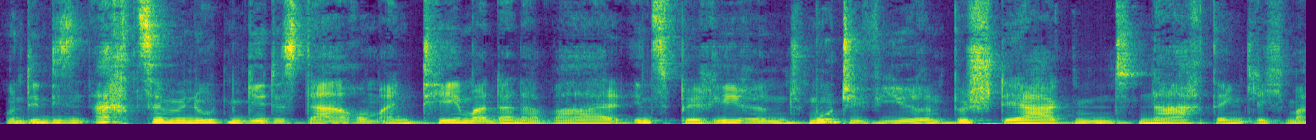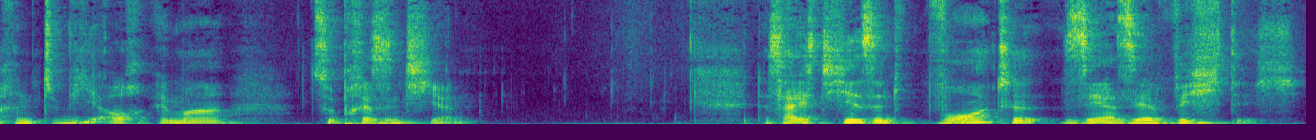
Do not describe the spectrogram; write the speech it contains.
und in diesen 18 Minuten geht es darum, ein Thema deiner Wahl inspirierend, motivierend, bestärkend, nachdenklich machend, wie auch immer zu präsentieren. Das heißt, hier sind Worte sehr, sehr wichtig.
